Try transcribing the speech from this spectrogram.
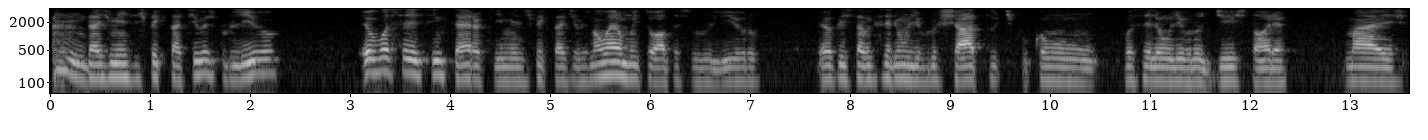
das minhas expectativas para o livro. Eu vou ser sincero aqui, minhas expectativas não eram muito altas sobre o livro. Eu acreditava que seria um livro chato, tipo como você lê um livro de história, mas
